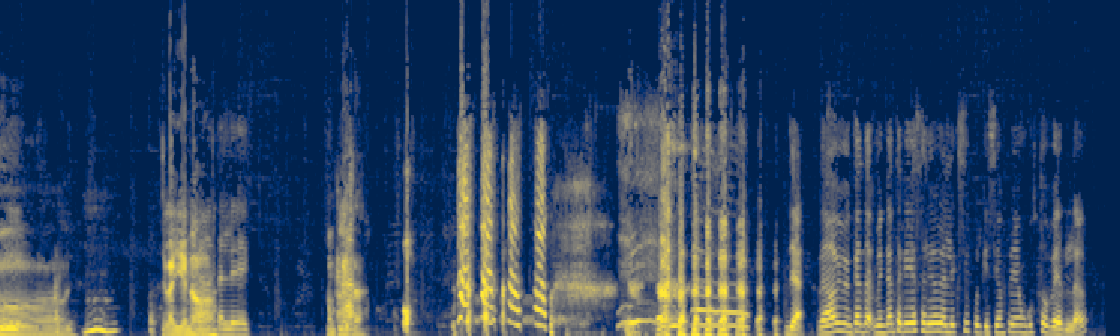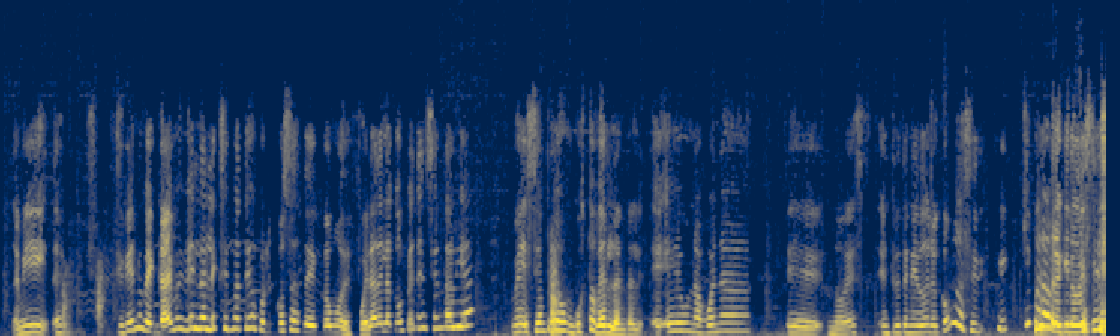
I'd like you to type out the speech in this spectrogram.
Ay. Te la llenó, ¿eh? Completa. Ya, no, a mí me encanta, me encanta que haya salido la Alexis porque siempre es un gusto verla. A mí, eh, si bien no me cae muy bien la Alexis Mateo por cosas de como de fuera de la competencia en realidad, me, siempre es un gusto verla en realidad. Es, es una buena, eh, no es entretenedora. ¿Cómo decir? ¿Qué, qué palabra quiero decir?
